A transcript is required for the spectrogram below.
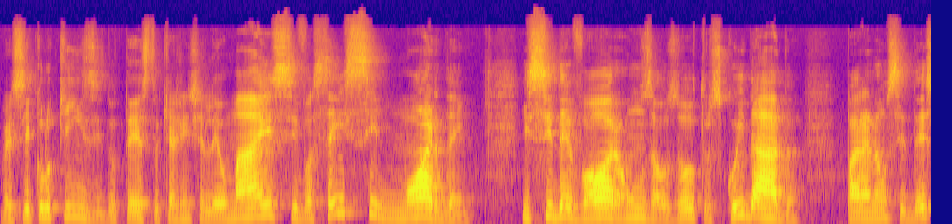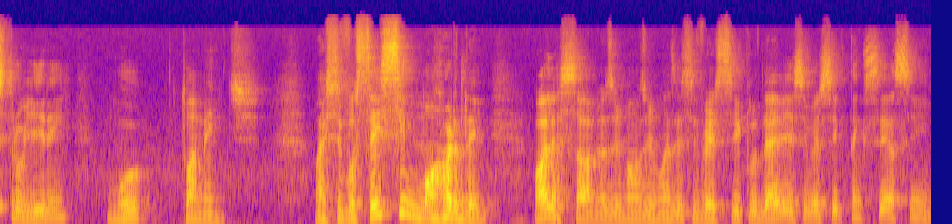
Versículo 15 do texto que a gente leu: Mas se vocês se mordem e se devoram uns aos outros, cuidado para não se destruírem mutuamente. Mas se vocês se mordem Olha só, meus irmãos e irmãs, esse versículo deve, esse versículo tem que ser assim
